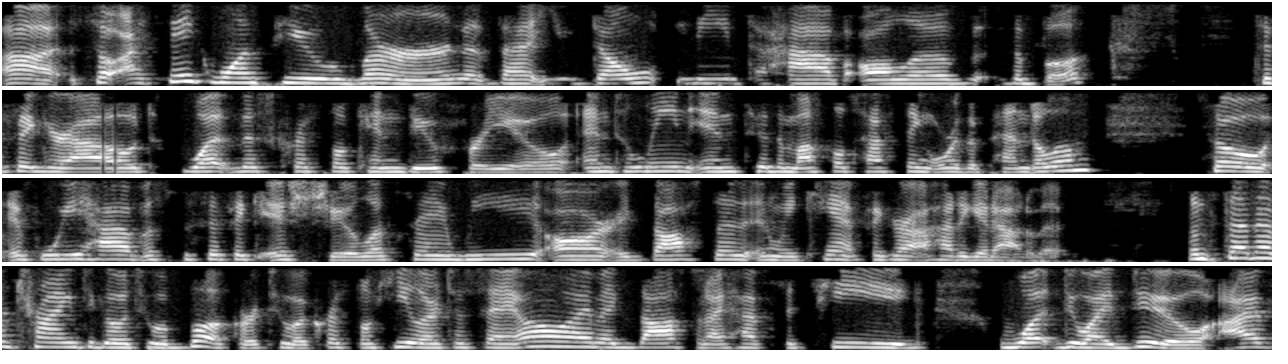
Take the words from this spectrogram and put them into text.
Uh, so I think once you learn that you don't need to have all of the books to figure out what this crystal can do for you and to lean into the muscle testing or the pendulum. So if we have a specific issue, let's say we are exhausted and we can't figure out how to get out of it instead of trying to go to a book or to a crystal healer to say, oh, I'm exhausted, I have fatigue, what do I do? I've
